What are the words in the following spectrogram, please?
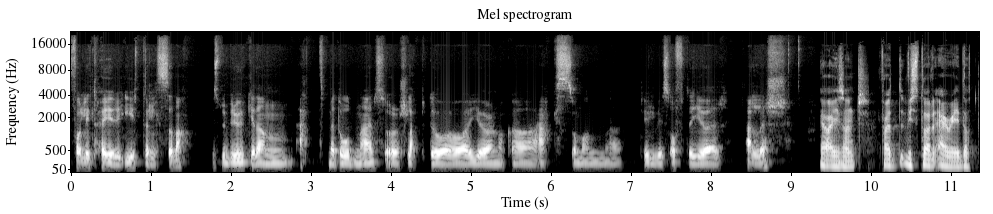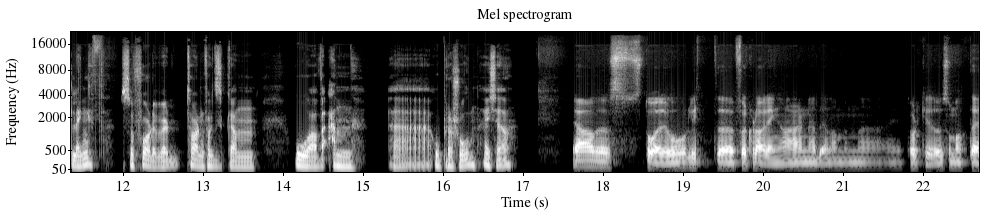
få litt høyere ytelse, da. Hvis du bruker den at-metoden her, så slipper du å gjøre noe hacks som man eh, tydeligvis ofte gjør ellers. Ja, ikke sant. For at hvis du har array.length, så får du vel, tar den faktisk en O av N-operasjon, er ikke det? Ja, det står jo litt uh, forklaringer her nede, men eh, jeg tolker det som at det,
